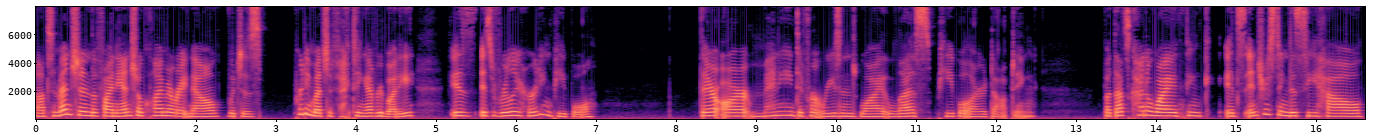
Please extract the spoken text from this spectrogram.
Not to mention the financial climate right now, which is pretty much affecting everybody, is it's really hurting people. There are many different reasons why less people are adopting. But that's kind of why I think it's interesting to see how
